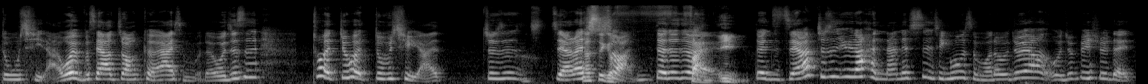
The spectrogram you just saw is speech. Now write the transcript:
嘟起来，我也不是要装可爱什么的，我就是突然就会嘟起来。就是只要在算，对对对，反应，对，只要就是遇到很难的事情或什么的，我就要我就必须得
